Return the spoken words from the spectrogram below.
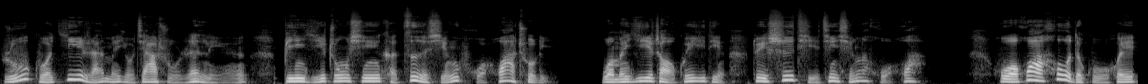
如果依然没有家属认领，殡仪中心可自行火化处理。我们依照规定对尸体进行了火化，火化后的骨灰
